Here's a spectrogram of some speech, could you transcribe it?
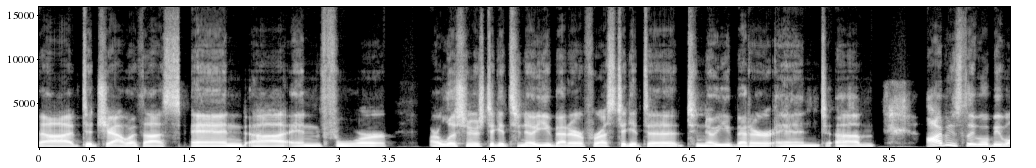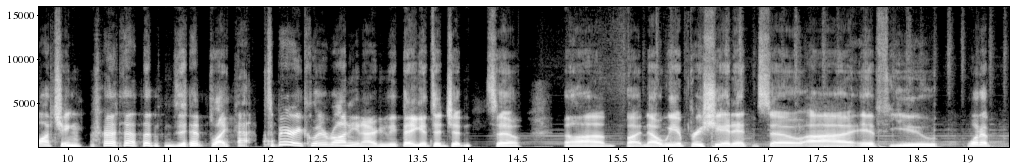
uh, to chat with us and uh, and for our listeners to get to know you better, for us to get to to know you better, and um, obviously we'll be watching. like it's very clear, Ronnie and I are going to be paying attention. So, uh, but no, we appreciate it. So, uh, if you want to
